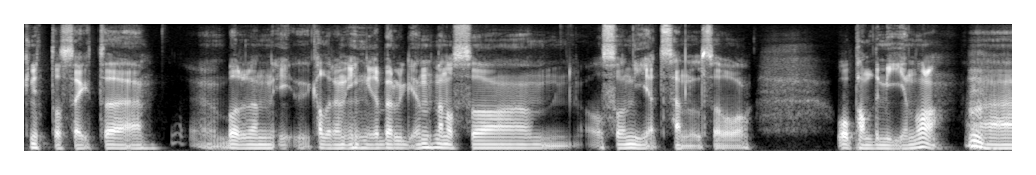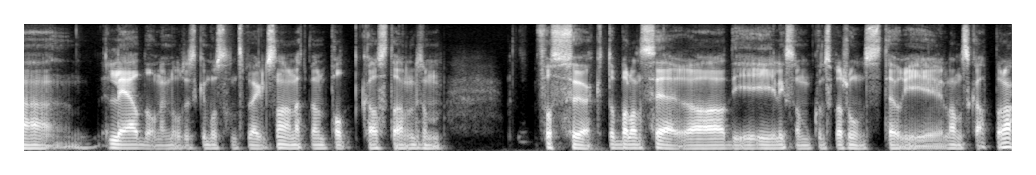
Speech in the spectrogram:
knytte seg til uh, både den, den yngre bølgen, men også, um, også nyhetshendelser og, og, pandemien nå, da. Mm. Uh, lederen i nordiske motstandsbevegelsen har nettopp en podkast der han liksom forsøkt å balansere de i liksom konspirasjonsteorilandskapet. da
